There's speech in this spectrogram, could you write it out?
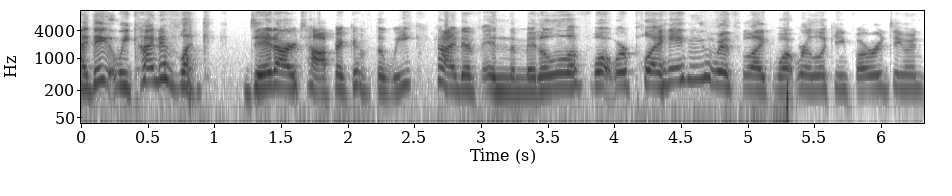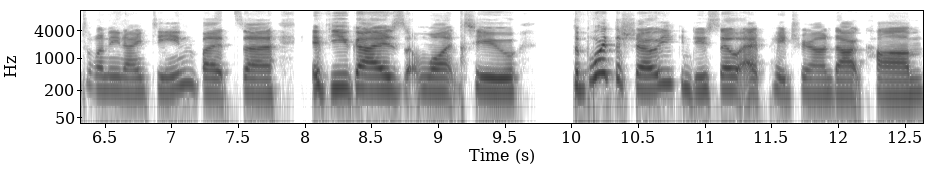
I think we kind of like did our topic of the week kind of in the middle of what we're playing with like what we're looking forward to in 2019. But uh, if you guys want to support the show, you can do so at patreon.com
